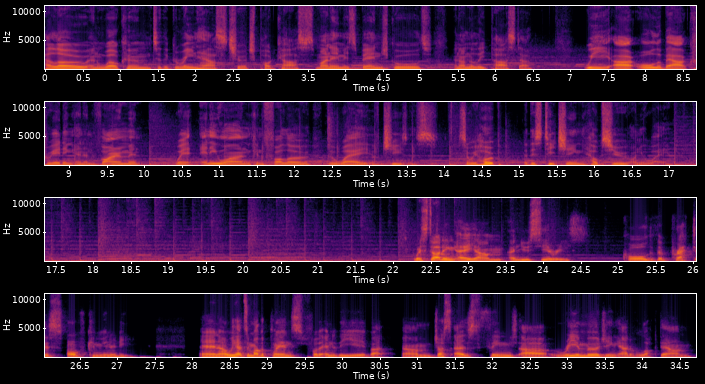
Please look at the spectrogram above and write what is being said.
Hello and welcome to the Greenhouse Church podcast. My name is Benj Gould and I'm the lead pastor. We are all about creating an environment where anyone can follow the way of Jesus. So we hope that this teaching helps you on your way. We're starting a, um, a new series called The Practice of Community. And uh, we had some other plans for the end of the year, but um, just as things are re-emerging out of lockdown,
